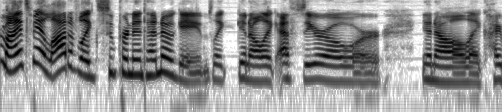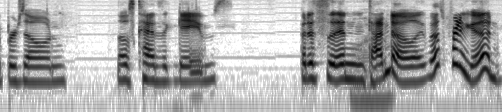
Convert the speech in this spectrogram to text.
reminds me a lot of like Super Nintendo games, like you know, like F Zero or you know, like Hyperzone, those kinds of games. But it's Wow. Nintendo, like that's pretty good.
